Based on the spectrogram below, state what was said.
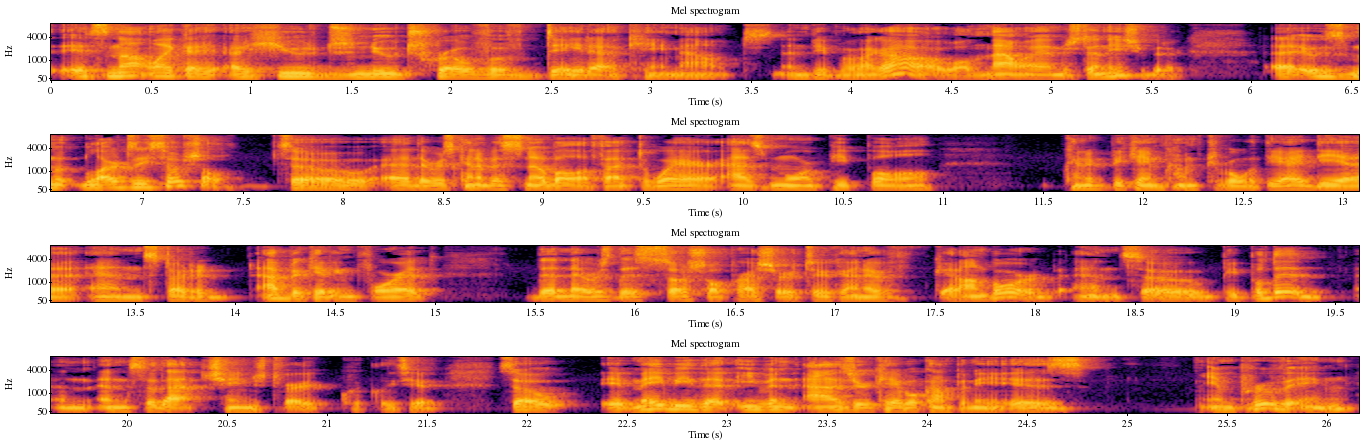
it's not like a, a, huge new trove of data came out and people are like, oh, well, now I understand the issue better. Uh, it was m- largely social. So uh, there was kind of a snowball effect where as more people kind of became comfortable with the idea and started advocating for it, then there was this social pressure to kind of get on board. And so people did. And, and so that changed very quickly too. So it may be that even as your cable company is improving,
